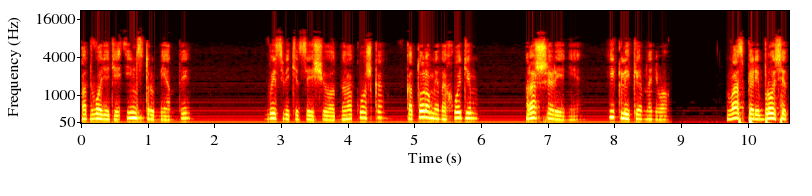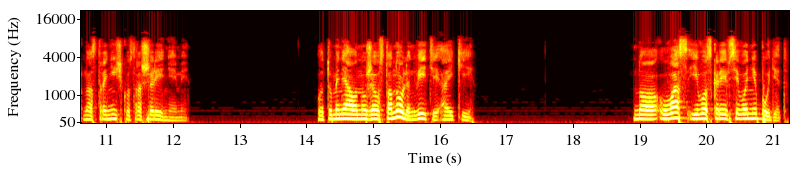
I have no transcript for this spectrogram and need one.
Подводите инструменты. Высветится еще одно окошко, в котором мы находим расширение. И кликаем на него. Вас перебросит на страничку с расширениями. Вот у меня он уже установлен, видите, IK. Но у вас его, скорее всего, не будет.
